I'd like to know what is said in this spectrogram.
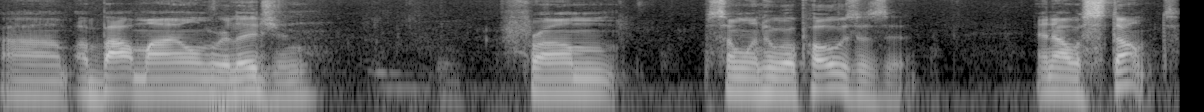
um, about my own religion from someone who opposes it. And I was stumped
